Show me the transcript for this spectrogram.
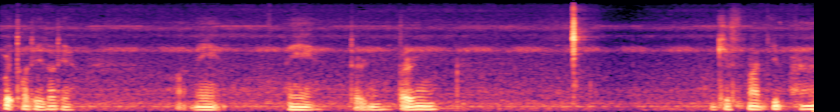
เฮ้ยโทษทีโทษที นี่ นี่ถึงตึงคริสต์มาสยี่ห้า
